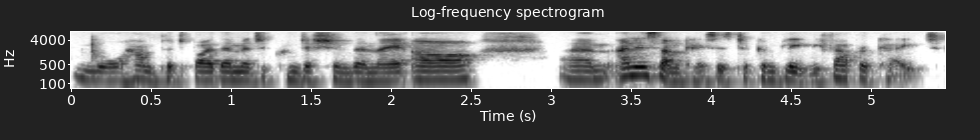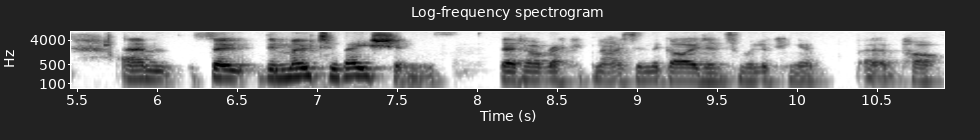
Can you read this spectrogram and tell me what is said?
more hampered by their medical condition than they are, um, and in some cases to completely fabricate. Um, so the motivations that are recognised in the guidance, and we're looking at uh, part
